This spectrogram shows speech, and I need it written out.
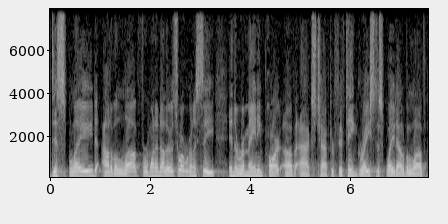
displayed out of a love for one another. That's what we're going to see in the remaining part of Acts chapter 15. Grace displayed out of a love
